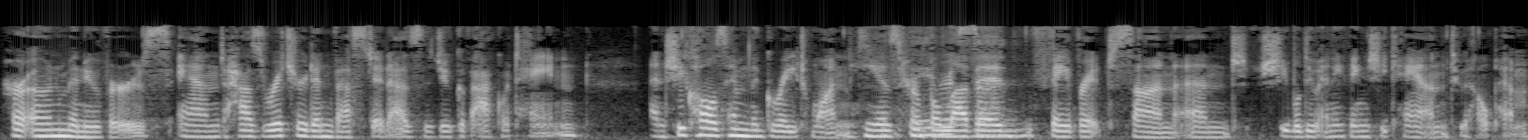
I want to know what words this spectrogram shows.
her own maneuvers and has Richard invested as the Duke of Aquitaine. And she calls him the Great One. He is her Favorite beloved son. favorite son, and she will do anything she can to help him.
